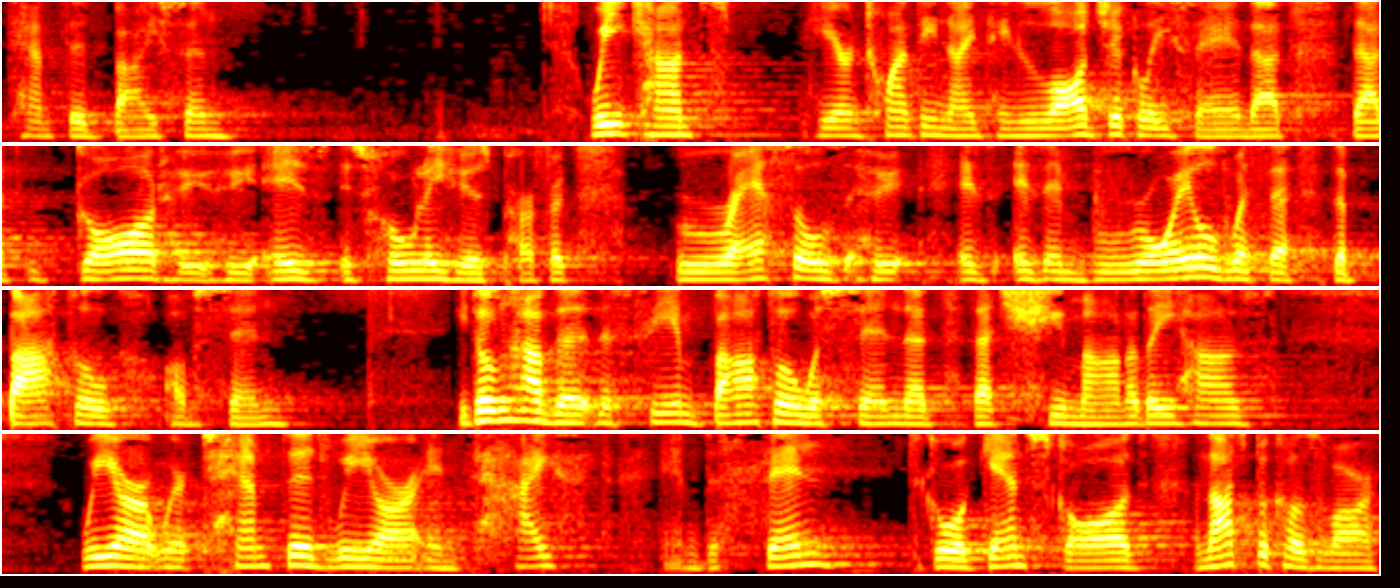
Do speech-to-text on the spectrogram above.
tempted by sin. We can't here in 2019 logically say that, that God, who, who is, is holy, who is perfect, wrestles, who is, is embroiled with the, the battle of sin. He doesn't have the, the same battle with sin that, that humanity has. We are, we're tempted, we are enticed um, to sin, to go against God, and that's because of our,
